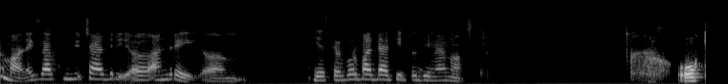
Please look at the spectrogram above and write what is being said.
normal, exact cum zicea uh, Andrei, um, este vorba de atitudinea noastră. Ok,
